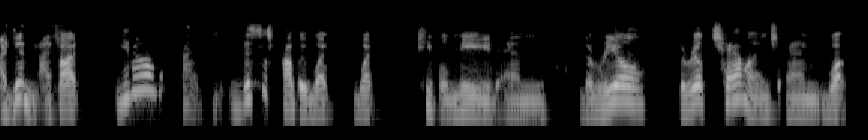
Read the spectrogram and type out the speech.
i didn't i thought you know uh, this is probably what what people need and the real the real challenge and what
